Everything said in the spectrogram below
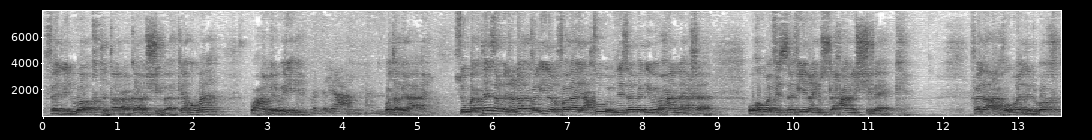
فللوقت تركا شباكهما وعملوا إيه؟ وتبعاه ثم اجتاز من هناك قليلا فرأى يعقوب بن زبدي ويوحنا أخاه وهما في السفينة يصلحان الشباك. فدعاهما للوقت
